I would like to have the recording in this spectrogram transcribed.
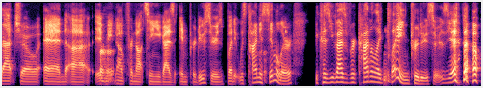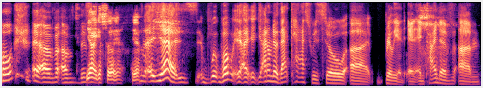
that show and uh it Uh-huh. made up for not seeing you guys in producers but it was kind of similar because you guys were kind of like Hmm. playing producers you know of of this Yeah, I guess so. Yeah. Yeah. uh, yeah, what, what I, I don't know. That cast was so uh brilliant and, and kind of um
